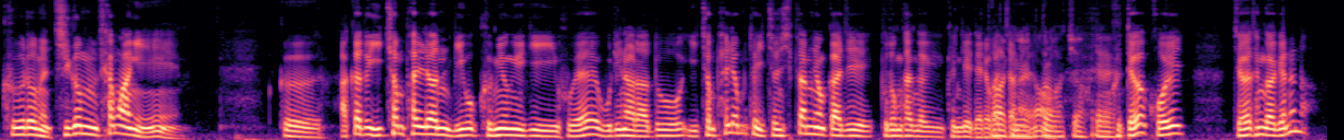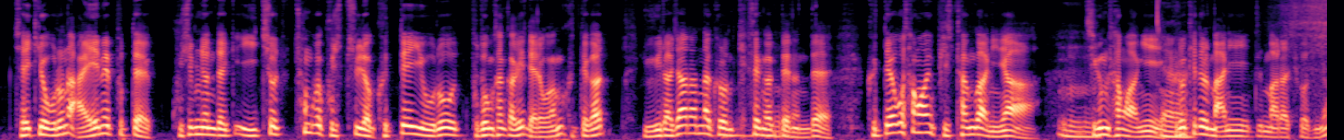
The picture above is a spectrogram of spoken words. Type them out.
그러면 지금 상황이 그 아까도 2008년 미국 금융위기 이후에 우리나라도 2008년부터 2013년까지 부동산 가격이 굉장히 내려갔잖아요. 아, 들어갔죠. 예. 그때가 거의 제가 생각에는 제 기억으로는 IMF 때 90년대 1997년 그때 이후로 부동산 가격이 내려간 건 그때가 유일하지 않았나 그렇게 생각되는데 그때하고 상황이 비슷한 거 아니냐. 음. 지금 상황이 네. 그렇게들 많이들 말하시거든요.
